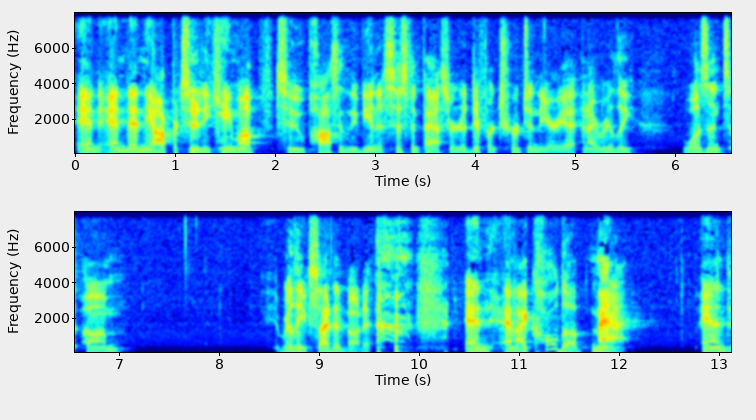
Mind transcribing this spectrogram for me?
and, and then the opportunity came up to possibly be an assistant pastor at a different church in the area. And I really wasn't um, really excited about it. and, and I called up Matt. And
